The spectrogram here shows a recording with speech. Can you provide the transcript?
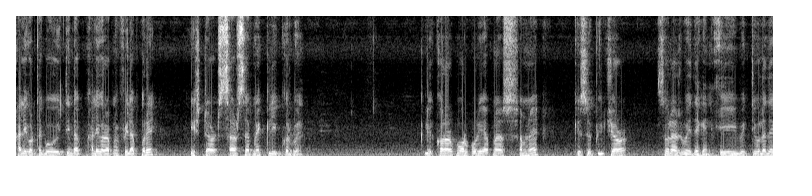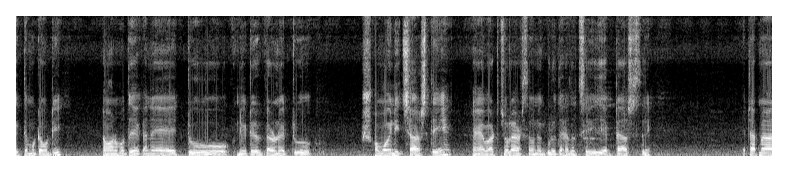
খালি ঘর থাকবে, ওই তিনটা খালি ঘর আপনি ফিল আপ করে স্টার্ট সার্চে আপনি ক্লিক করবেন। ক্লিক করার পর পরই আপনার সামনে কিছু পিকচার চলে আসবে দেখেন। এই ব্যক্তিগুলো দেখতে মোটামুটি আমার মতো, এখানে একটু নেটের কারণে একটু সময় নিচ্ছে আসতে। হ্যাঁ বাট চলে আসছে অনেকগুলো, দেখা যাচ্ছে এই একটা আসছে। এটা আপনার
